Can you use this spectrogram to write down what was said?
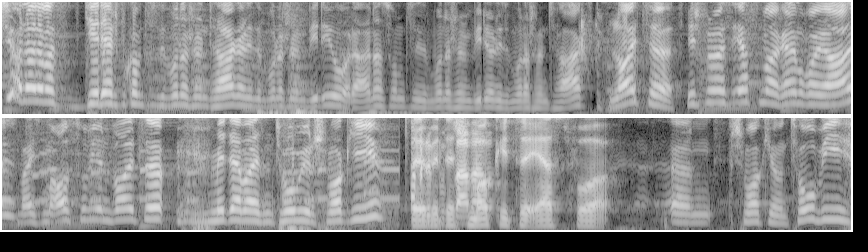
schon, Leute, was geht? Herzlich willkommen zu diesem wunderschönen Tag, an diesem wunderschönen Video oder andersrum zu diesem wunderschönen Video, an diesem wunderschönen Tag. Leute, wir spielen das erste Mal Realm Royale, weil ich es mal ausprobieren wollte. Mit dabei sind Tobi und Schmocki. Stell bitte Schmocki zuerst vor. Ähm, Schmocki und Tobi.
